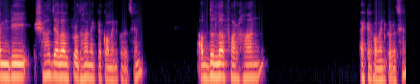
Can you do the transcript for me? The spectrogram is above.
এমডি শাহজালাল প্রধান একটা কমেন্ট করেছেন। আবদুল্লাহ ফারহান একটা কমেন্ট করেছেন।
